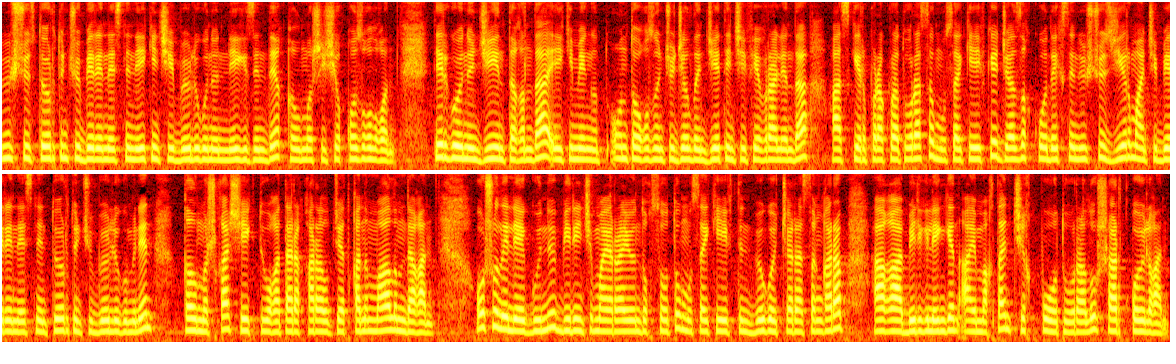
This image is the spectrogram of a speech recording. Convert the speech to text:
304 беренесинин экинчи бөлүгүнүн негизинде кылмыш иши козголгон тергөөнүн жыйынтыгы жыйынтыгында 2019 жылдын 7 февралында аскер прокуратурасы Мусакеевке жазык кодексинин 320 беренесинин 4 бөлүгү менен кылмышка шектүү катары каралып жатканын маалымдаган. Ошол эле күнү 1 май райондук соту Мусакеевдин бөгөт чарасын карап, ага белгиленген аймактан чыкпоо тууралуу шарт коюлган.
